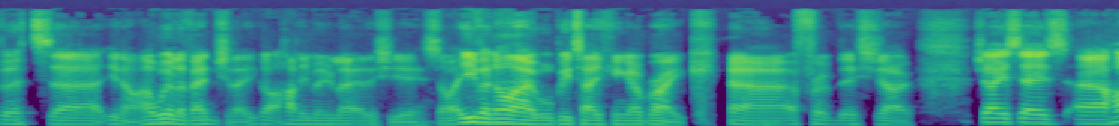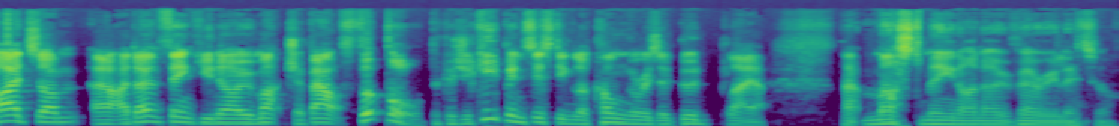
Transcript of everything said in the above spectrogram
But uh, you know, I will eventually. Got a honeymoon later this year, so even I will be taking a break uh, from this show. Jay says, uh, "Hi Tom, uh, I don't think you know much about football because you keep insisting Lokonga is a good player. That must mean I know very little.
